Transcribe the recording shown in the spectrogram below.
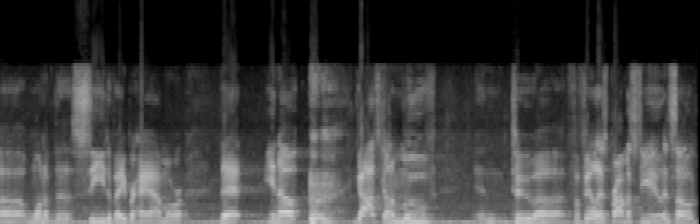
uh, one of the seed of Abraham, or that, you know, God's going to move to uh, fulfill his promise to you. And so,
